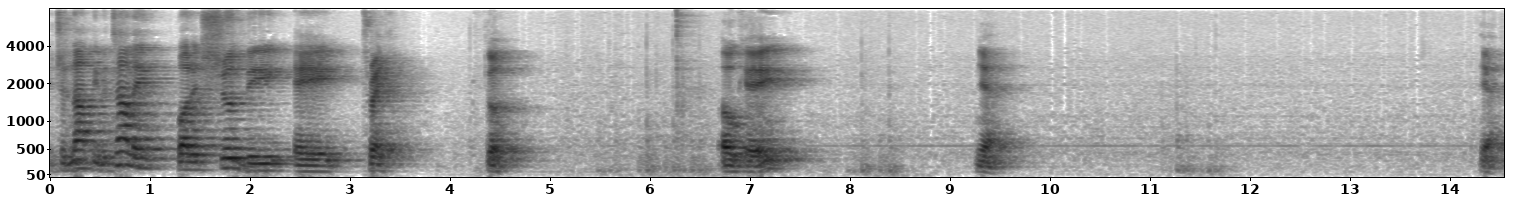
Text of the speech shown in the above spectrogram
It should not be mitame, but it should be a trade. Good. Okay. Yeah. Yeah.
